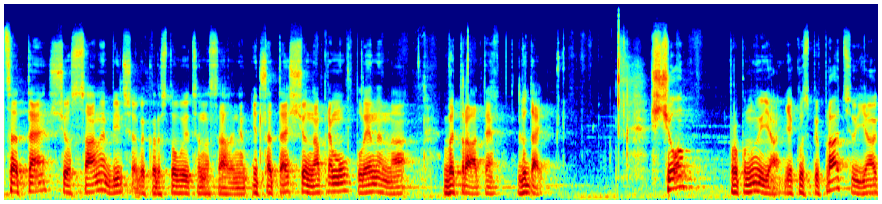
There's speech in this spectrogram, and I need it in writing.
це те, що саме більше використовується населенням. І це те, що напряму вплине на витрати людей. Що пропоную я? Яку співпрацю, як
